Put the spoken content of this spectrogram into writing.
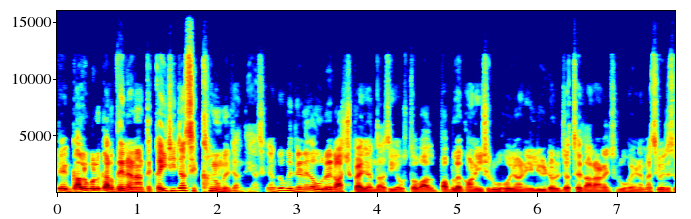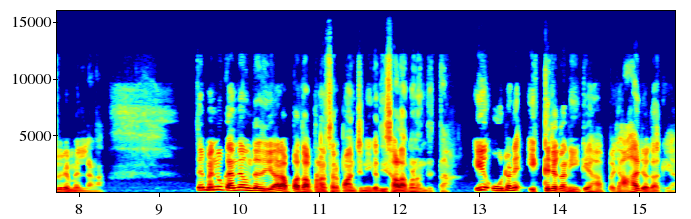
ਤੇ ਗੱਲ-ਗੁਲ ਕਰਦੇ ਰਹਿਣਾ ਤੇ ਕਈ ਚੀਜ਼ਾਂ ਸਿੱਖਣ ਨੂੰ ਮਿਲ ਜਾਂਦੀਆਂ ਸੀ ਕਿਉਂਕਿ ਦਿਨੇ ਦਾ ਉਰੇ ਰਸ਼ ਪੈ ਜਾਂਦਾ ਸੀ, ਉਸ ਤੋਂ ਬਾਅਦ ਪਬਲਿਕ ਆਣੀ ਸ਼ੁਰੂ ਹੋ ਜਾਣੀ ਲੀਡਰ ਜਥੇਦਾਰ ਆਣੇ ਸ਼ੁਰੂ ਹੋ ਜਾਣੇ, ਮੈਂ ਸਵੇਰੇ ਸਵੇਰੇ ਮਿਲ ਲੈਣਾ। ਤੇ ਮੈਨੂੰ ਕਹਿੰਦੇ ਹੁੰਦੇ ਸੀ, ਯਾਰ ਆਪਾਂ ਤਾਂ ਆਪਣਾ ਸਰਪੰਚ ਨਹੀਂ ਕਦੀ ਸਾਲਾ ਬਣਨ ਦਿੱਤਾ। ਇਹ ਉਹਨਾਂ ਨੇ ਇੱਕ ਜਗ੍ਹਾ ਨਹੀਂ ਕਿਹਾ 50 ਜਗ੍ਹਾ ਕਿਹਾ।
